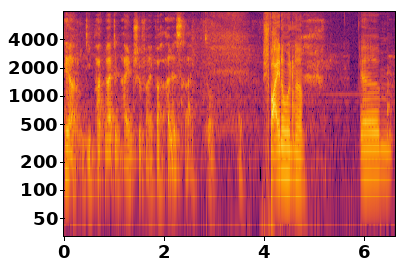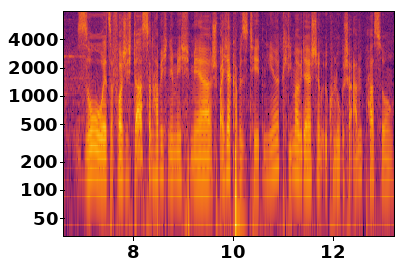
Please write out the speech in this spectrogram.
Ja, und die packen halt in ein Schiff einfach alles rein. So. Schweinehunde. Ähm, So, jetzt erforsche ich das. Dann habe ich nämlich mehr Speicherkapazitäten hier. Klimawiederherstellung, ökologische Anpassung.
